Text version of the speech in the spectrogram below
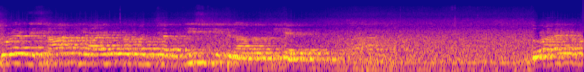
سورہ نساء کی آیت نمبر چھتیس کی تلاوت کی ہے۔ دعا ہے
